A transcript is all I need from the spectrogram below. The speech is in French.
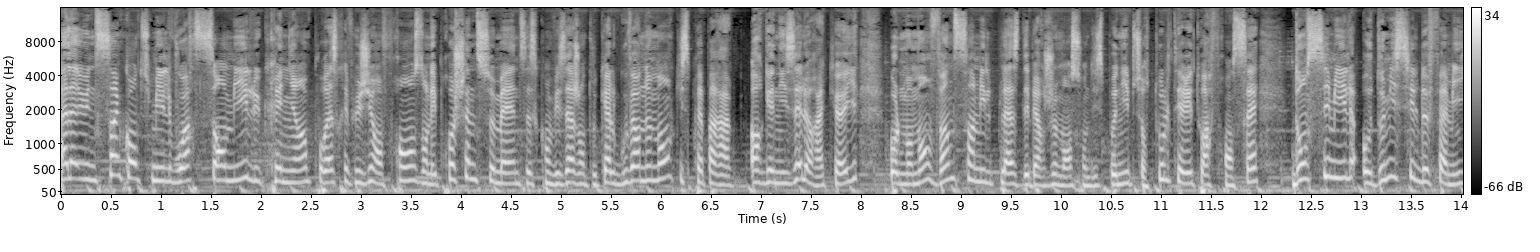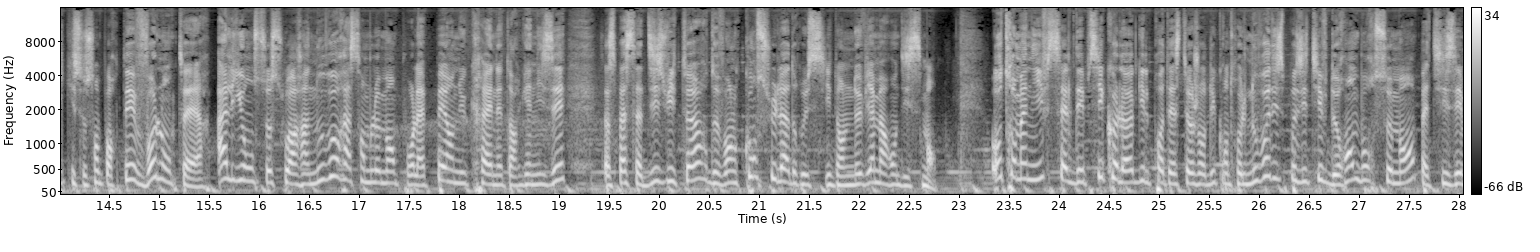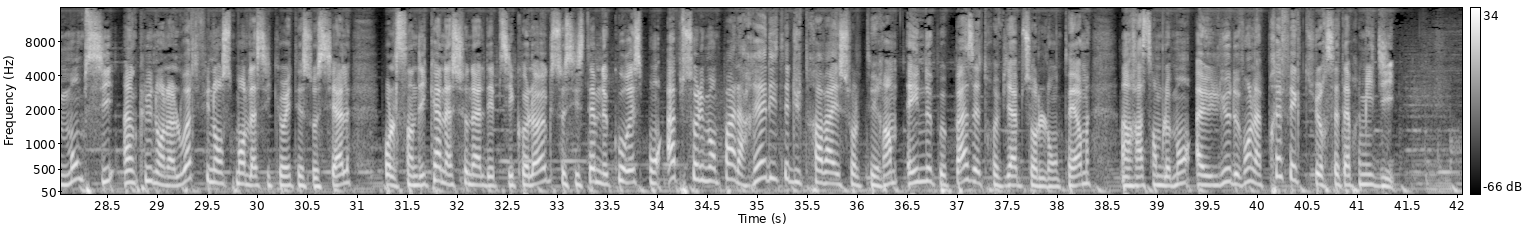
À la une, 50 000 voire 100 000 Ukrainiens pourraient se réfugier en France dans les prochaines semaines. C'est ce qu'envisage en tout cas le gouvernement qui se prépare à organiser leur accueil. Pour le moment, 25 000 places d'hébergement sont disponibles sur tout le territoire français, dont 6 000 au domicile de familles qui se sont portés volontaires. À Lyon, ce soir, un nouveau rassemblement pour la paix en Ukraine est organisé. Ça se passe à 18h devant le consulat de Russie dans le 9e arrondissement. Autre manif, celle des psychologues. Ils protestaient aujourd'hui contre le nouveau dispositif de remboursement baptisé Mon Psy, inclus dans la loi de financement de la sécurité sociale. Pour le syndicat national des psychologues, ce système ne correspond absolument pas à la réalité du travail sur le terrain et il ne peut pas être viable sur le long terme. Un rassemblement a eu lieu devant la préfecture cet après-midi.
